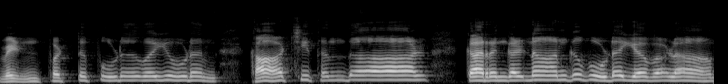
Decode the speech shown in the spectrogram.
வெண்பட்டு புடவையுடன் காட்சி தந்தாள் கரங்கள் நான்கு உடையவளாம்.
